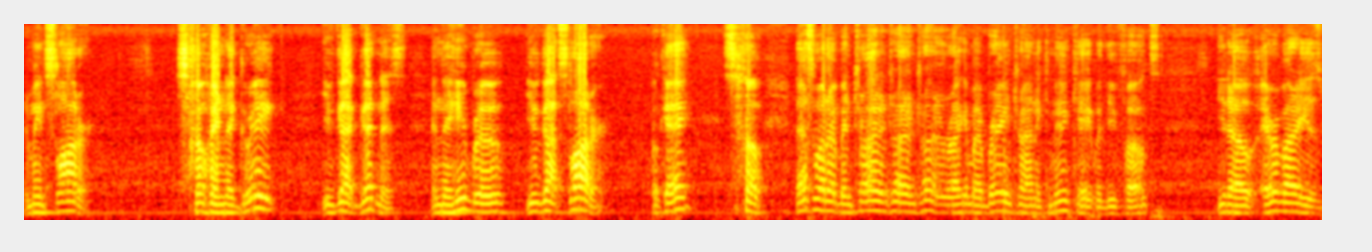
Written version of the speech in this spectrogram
It means slaughter. So in the Greek, you've got goodness. In the Hebrew, you've got slaughter. Okay? So that's what I've been trying and trying and trying and racking my brain trying to communicate with you folks. You know, everybody is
